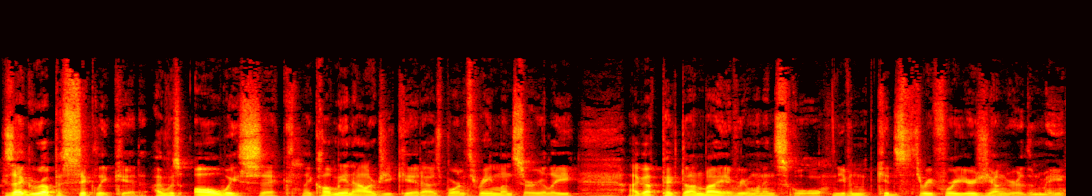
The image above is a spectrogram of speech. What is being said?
Because I grew up a sickly kid. I was always sick. They called me an allergy kid. I was born three months early. I got picked on by everyone in school, even kids three, four years younger than me.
